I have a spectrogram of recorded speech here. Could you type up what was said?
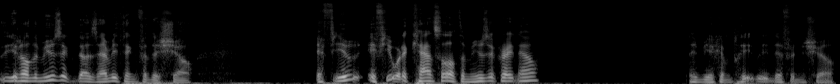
You know the music does everything for this show. If you if you were to cancel out the music right now, it'd be a completely different show.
